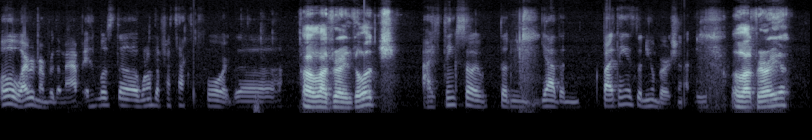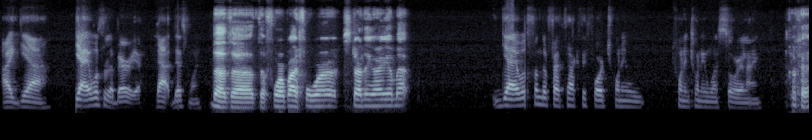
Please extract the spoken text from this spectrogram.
Oh, I remember the map. It was the one of the Fantastic Four. The Oh, Latveria Village, I think so. The yeah the but I think it's the new version at least. Latveria, I yeah yeah it was Latveria. That this one. the the the four by four starting area map. Yeah, it was from the Fantastic Four 20, 2021 storyline. Okay,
